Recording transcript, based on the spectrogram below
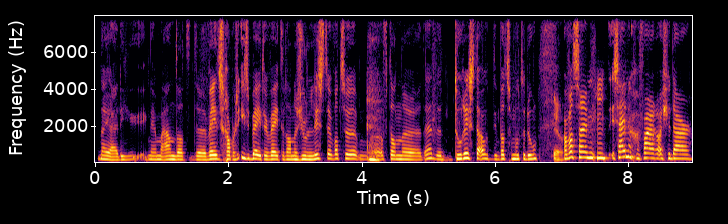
nou ja, die, ik neem aan dat de wetenschappers iets beter weten dan de journalisten. Wat ze, of dan de, de, toeristen ook, wat ze moeten doen. Maar wat zijn, zijn er gevaren als je, daar,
